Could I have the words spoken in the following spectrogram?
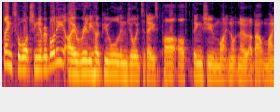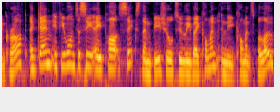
Thanks for watching everybody, I really hope you all enjoyed today's part of things you might not know about Minecraft. Again, if you want to see a part 6 then be sure to leave a comment in the comments below.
